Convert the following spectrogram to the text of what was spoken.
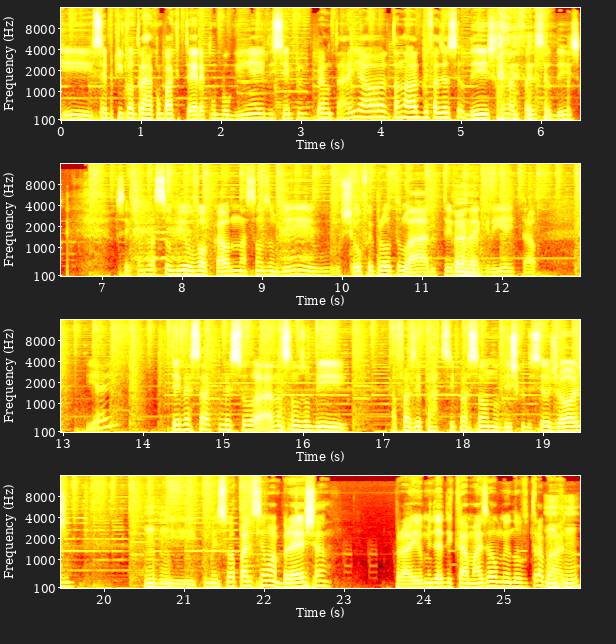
e sempre que encontrava com bactéria, com buguinha, eles sempre perguntavam, e a hora, tá na hora de fazer o seu disco, tá na hora de fazer o seu disco. Você quando assumiu o vocal no Nação Zumbi, o, show foi para outro lado, teve Uhum. alegria e tal. E aí teve essa. Começou a Nação Zumbi a fazer participação no disco de seu Jorge. Uhum. E começou a aparecer uma brecha para eu me dedicar mais ao meu novo trabalho. Uhum.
